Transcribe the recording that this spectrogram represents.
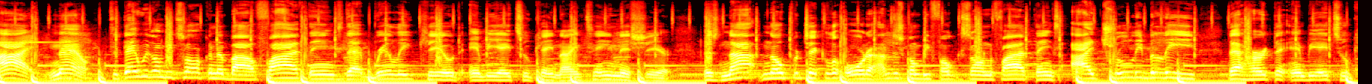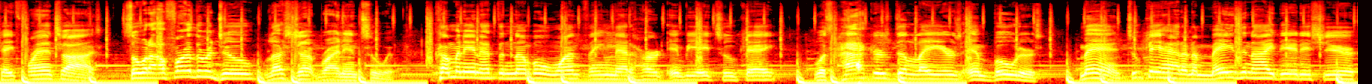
Alright, now, today we're going to be talking about five things that really killed NBA 2K19 this year. There's not no particular order. I'm just going to be focused on the five things I truly believe that hurt the NBA 2K franchise. So without further ado, let's jump right into it. Coming in at the number one thing that hurt NBA 2K was hackers, delayers, and booters. Man, 2K had an amazing idea this year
